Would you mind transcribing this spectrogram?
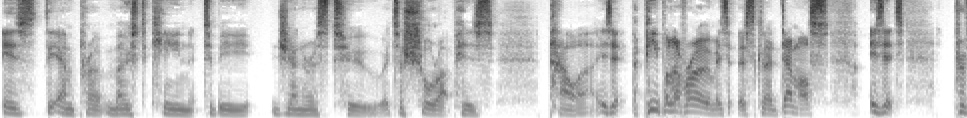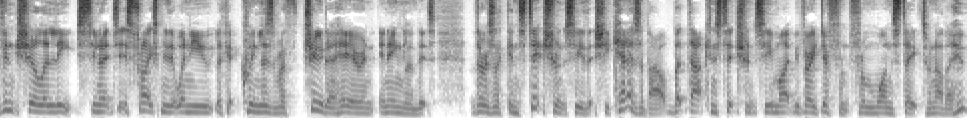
is the emperor most keen to be generous to, to shore up his power? Is it the people of Rome? Is it this kind of demos? Is it provincial elites. You know, it, it, strikes me that when you look at Queen Elizabeth Tudor here in, in England, it's there is a constituency that she cares about, but that constituency might be very different from one state to another. Who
